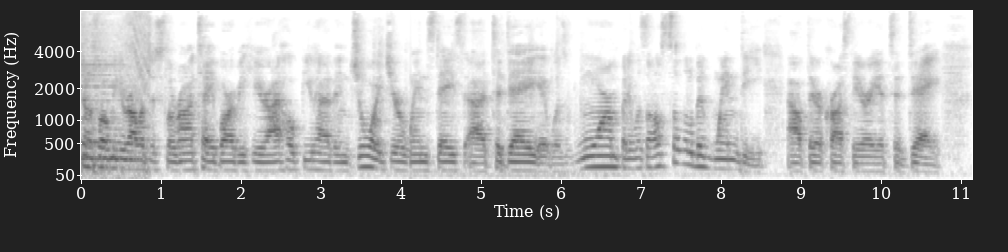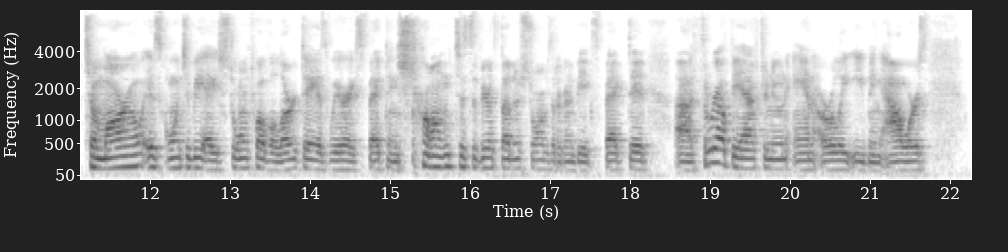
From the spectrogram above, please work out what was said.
12 meteorologist Laronta Barbie here. I hope you have enjoyed your Wednesdays. Uh, today it was warm, but it was also a little bit windy out there across the area today. Tomorrow is going to be a Storm 12 alert day as we are expecting strong to severe thunderstorms that are going to be expected uh, throughout the afternoon and early evening hours.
